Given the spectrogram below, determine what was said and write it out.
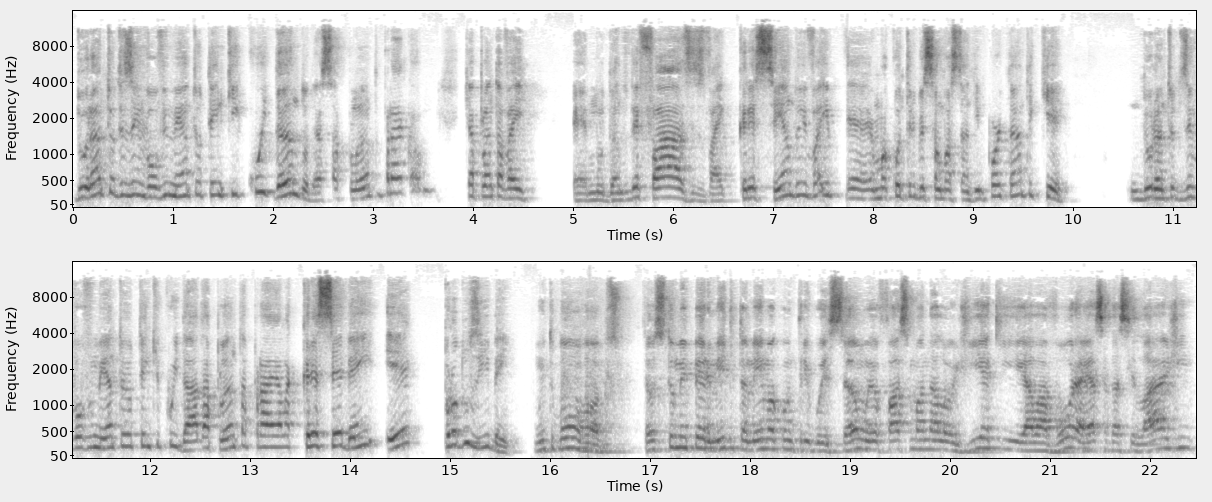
Durante o desenvolvimento, eu tenho que ir cuidando dessa planta para que a planta vai é, mudando de fases, vai crescendo e vai, é uma contribuição bastante importante que, durante o desenvolvimento, eu tenho que cuidar da planta para ela crescer bem e produzir bem. Muito bom, Robson. Então, se tu me permite também uma contribuição, eu faço uma analogia que a lavoura essa da silagem,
